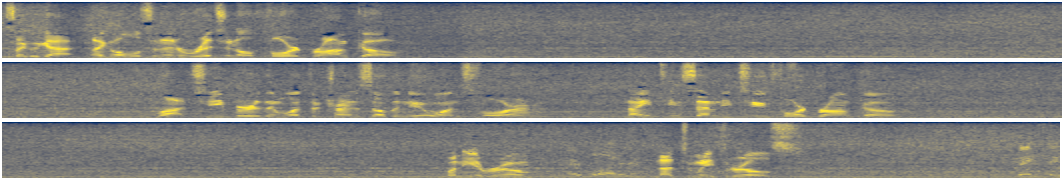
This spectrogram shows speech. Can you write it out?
It's like we got like almost an original Ford Bronco. A lot cheaper than what they're trying to sell the new ones for. 1972 Ford Bronco. Plenty of room, There's a lot of room. not too many thrills. basic,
